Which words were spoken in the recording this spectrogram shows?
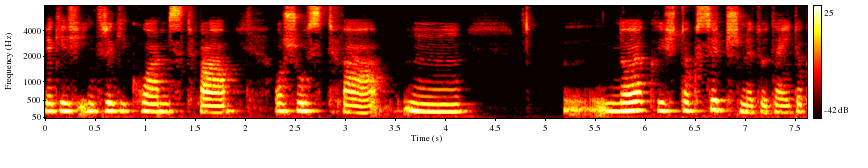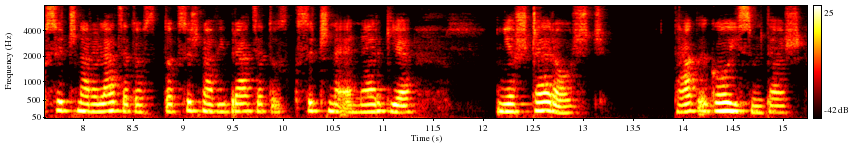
jakieś intrygi, kłamstwa, oszustwa, mm, no jakiś toksyczny tutaj, toksyczna relacja, to toksyczna wibracja, toksyczne energie, nieszczerość, tak, egoizm też,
